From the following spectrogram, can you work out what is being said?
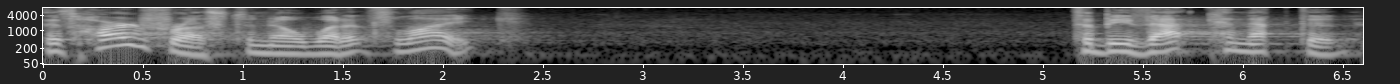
It's hard for us to know what it's like to be that connected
